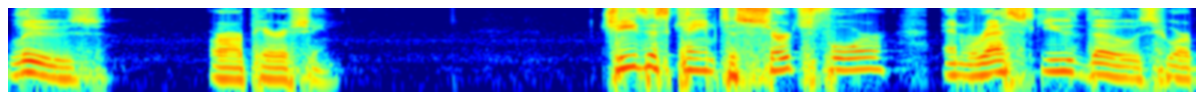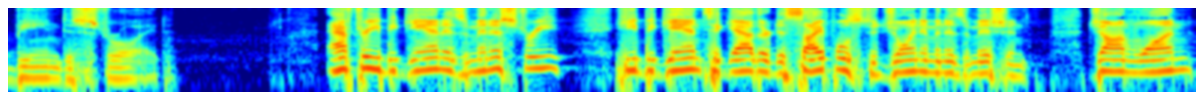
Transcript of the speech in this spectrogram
lose, or are perishing. Jesus came to search for and rescue those who are being destroyed. After he began his ministry, he began to gather disciples to join him in his mission. John 1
